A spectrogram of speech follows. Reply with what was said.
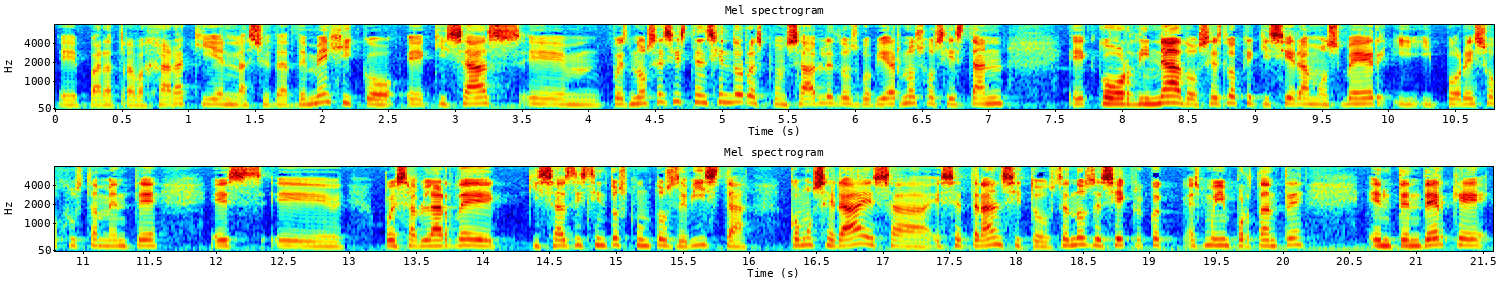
eh, para trabajar aquí en la Ciudad de México. Eh, quizás, em, pues no sé si estén siendo responsables los gobiernos o si están eh, coordinados, es lo que quisiéramos ver y, y por eso justamente es pues hablar de quizás distintos puntos de vista. ¿Cómo será esa, ese tránsito? Usted nos decía, y creo que es muy importante entender que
